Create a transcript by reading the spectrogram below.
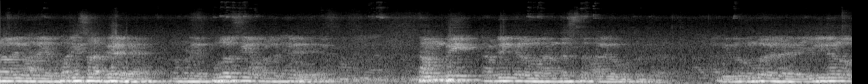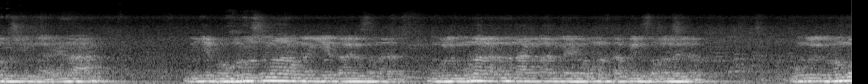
நாளினுடைய பரிசாக நம்முடைய துளசி அவர்களுக்கு தம்பி அப்படிங்கிற ஒரு அந்தஸ்து தலைவர் கொடுத்துருக்காரு இது ரொம்ப எளிதான ஒரு விஷயம் இல்லை. ஏன்னா நீங்க இப்போ ஒரு வருஷமா வந்திருக்கீங்க தலைவர் சொன்னார். உங்களுக்கு மூணாவது இருந்து நாங்களாம் இல்லை ஒன்றும் தம்பின்னு சொல்லவே இல்லை. உங்களுக்கு ரொம்ப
